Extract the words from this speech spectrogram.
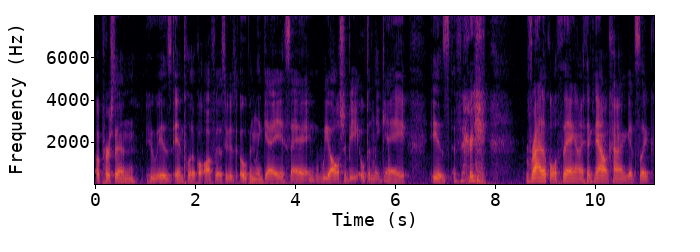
a person who is in political office who is openly gay saying we all should be openly gay is a very radical thing. And I think now it kind of gets like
